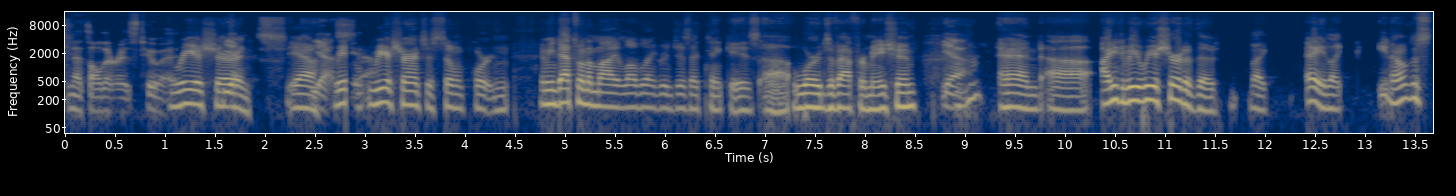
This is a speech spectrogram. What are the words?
and that's all there is to it. Reassurance. Yeah. Yes. Re- Yeah. Reassurance is so important. I mean, that's one of my love languages, I think, is uh, words of affirmation. Yeah. And uh, I need to be reassured of the like, hey, like, you know, just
